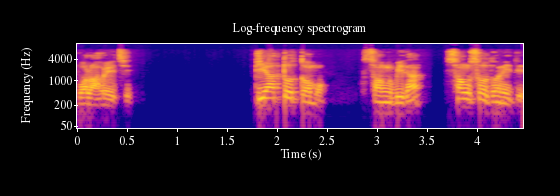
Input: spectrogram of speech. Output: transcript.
বলা হয়েছে। তিয়াত্তরতম সংবিধান সংশোধনীতে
